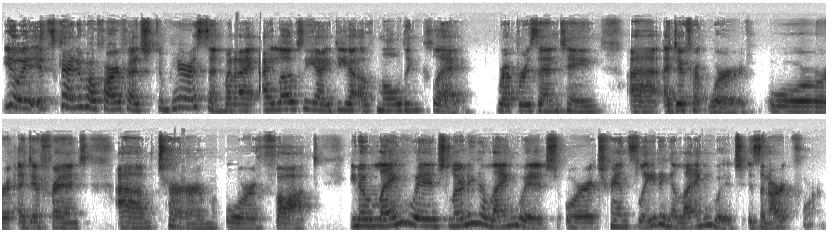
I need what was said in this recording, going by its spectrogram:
you know, it, it's kind of a far-fetched comparison, but I, I love the idea of molding clay representing uh, a different word or a different um, term or thought. You know, language, learning a language or translating a language is an art form.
